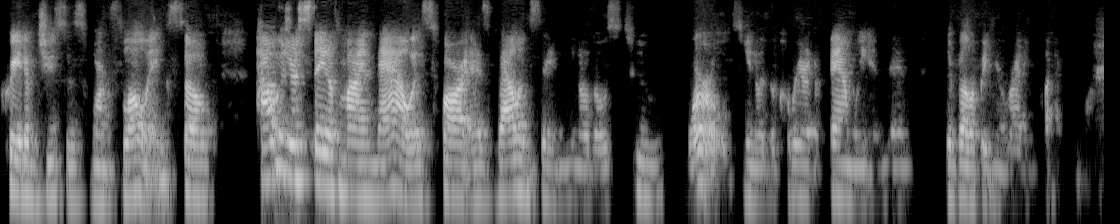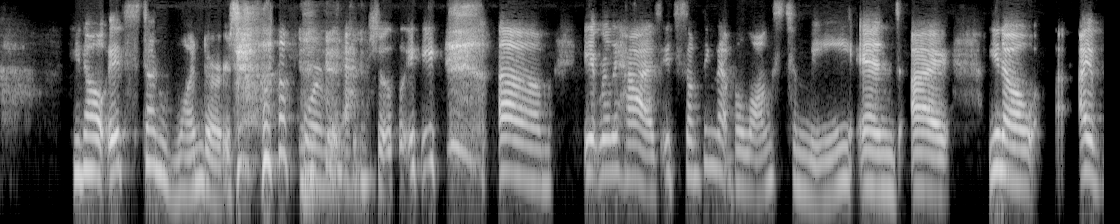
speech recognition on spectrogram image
creative juices weren't flowing. So, how is your state of mind now as far as balancing, you know, those two worlds, you know, the career and the family, and then developing your writing platform? You know, it's done wonders for me, actually. um, it really has. It's something that belongs to me. And I, you know, I've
